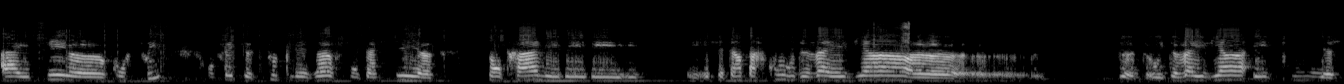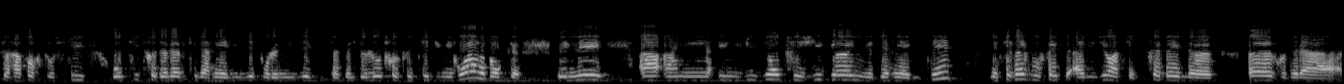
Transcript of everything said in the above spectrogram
a été euh, construite. En fait, toutes les œuvres sont assez euh, centrales et, c'est un parcours de va-et-vient euh, de, de va-et-vient et qui se rapporte aussi au titre de l'œuvre qu'il a réalisée pour le musée qui s'appelle De l'autre côté du miroir. Donc, Aimé a un, une vision très gigogne des réalités. Mais c'est vrai que vous faites allusion à cette très belle euh, œuvre de la,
